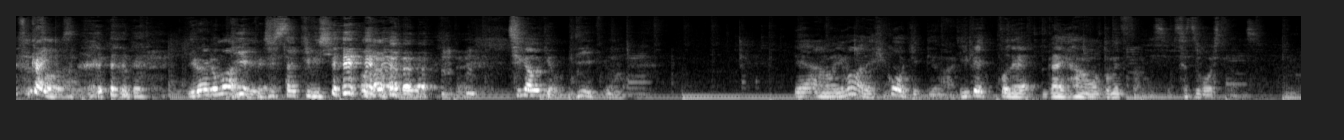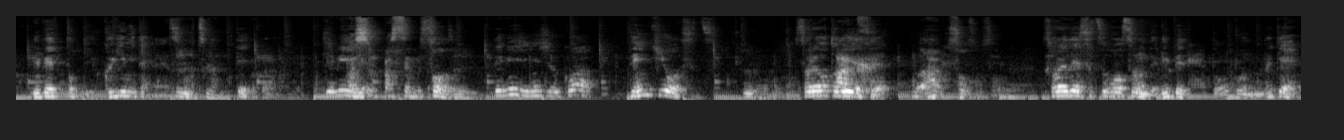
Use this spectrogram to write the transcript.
深い。いろいろまあ実際厳しい。違うけどねディープ。うんであの今まで飛行機っていうのはリベットで外板を止めてたんですよ。接合してたんですよ。リベットっていう釘みたいなやつを使って、だからで B バスバスみたいなそう、うんで B29 は電気溶接。うんそれを取り入れてあそうそうそう。それで接合するんでリベット分だけ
